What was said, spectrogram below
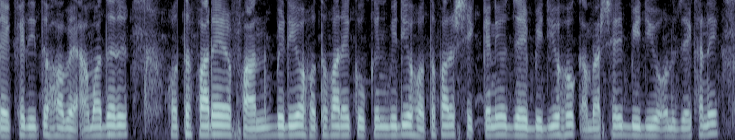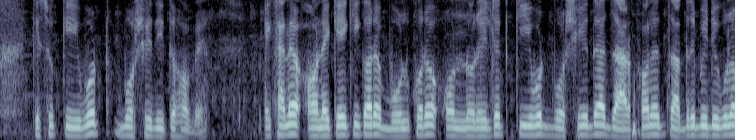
লিখে দিতে হবে। আমাদের হতে পারে ফান ভিডিও হতে পারে কুকিং ভিডিও হতে পারে শিক্ষণীয় যে ভিডিও হোক, আমরা সেই ভিডিও অনুযায়ী এখানে কিছু কিবোর্ড বসিয়ে দিতে হবে। এখানে অনেকেই কি করে ভুল করে অন্য রিলেটেড কিবোর্ড বসিয়ে দেয়, যার ফলে তাদের ভিডিওগুলো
